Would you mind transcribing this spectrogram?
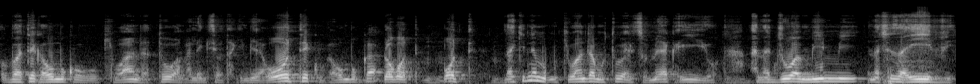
upatie kabumu ku kiwanja tu angalie kisi watakimbia. Wote kukaumbuka logota wote. Lakini mkiwanja mtu alisomea hiyo anajua mimi nacheza hivi.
